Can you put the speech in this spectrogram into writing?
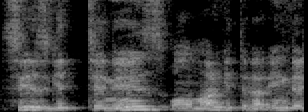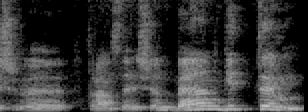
Siz gittiniz. Onlar gittiler. English e, translation. Ben gittim.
